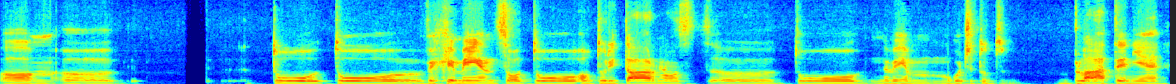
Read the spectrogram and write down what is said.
um, uh, to, to vehemenco, to avtoritarnost, uh, to ne vem, mogoče tudi blatenje,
